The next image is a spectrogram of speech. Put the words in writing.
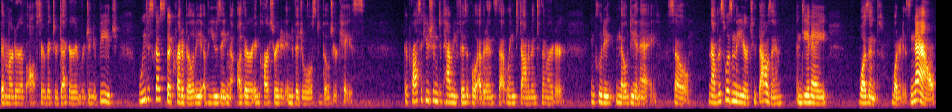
the murder of Officer Victor Decker in Virginia Beach, we discussed the credibility of using other incarcerated individuals to build your case. The prosecution didn't have any physical evidence that linked Donovan to the murder, including no DNA. So, now this was in the year 2000, and DNA wasn't what it is now,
